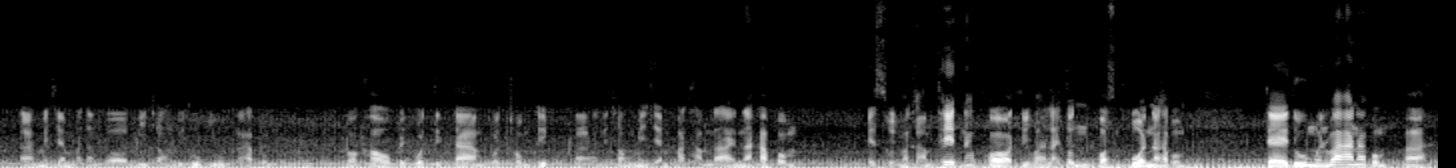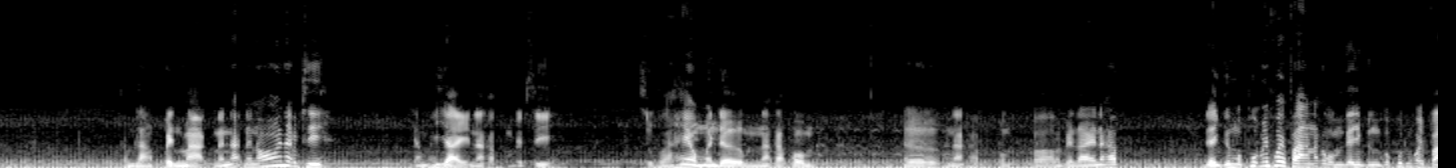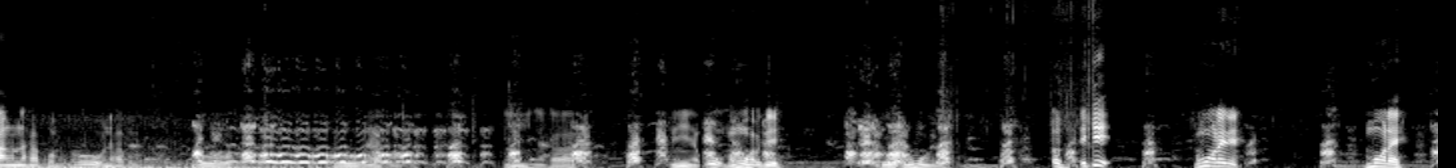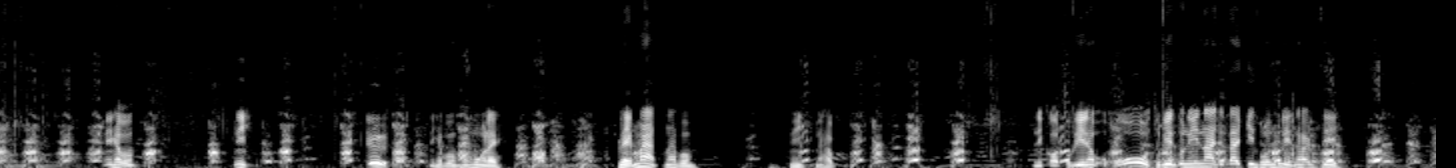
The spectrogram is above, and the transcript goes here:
แชมป์พาทำก็มีช่อง YouTube อยู่นะครับผมก็เข้าไปกดติดตามกดชมคลิปในช่องแม่แชมป์พาทำได้นะครับผมเป็นสวนมะขามเทศนะครับก็ถือว่าหลายต้นพอสมควรนะครับผม แต่ดูเหมือนว่านะครับผมกำลังเป็นมากนะนะน้อยนะ FC ยังไม่ใหญ่นะครับผม FC สุภาแห้วเหมือนเดิมนะครับผม เออนะครับ ผมก็ไม่เป็นไรนะครับ เดนกึมมาพูดไม่ค่อยฟังนะครับผมเดนกึมก็พูดไม่ค่อยฟังนะครับ ผมโอ้นะครับผมโอ้โอ้นะครับผมนี่นะครับนี่โอ้มะม่วงครับพี่ดูมะม่วงเออเอ็กกี้มะม่วงอะไรเนี่ยมะม่วงอะไรนี่ครับผมนี่เออนี่ครับผมมะม่วงอะไร แปลกมากนะครับผม นี่นะครับ นี่ก็ทุเรียนครับ โอ้โห ทุเรียนตัวนี้น่าจะได้กินผลผลิตนะครับพี่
